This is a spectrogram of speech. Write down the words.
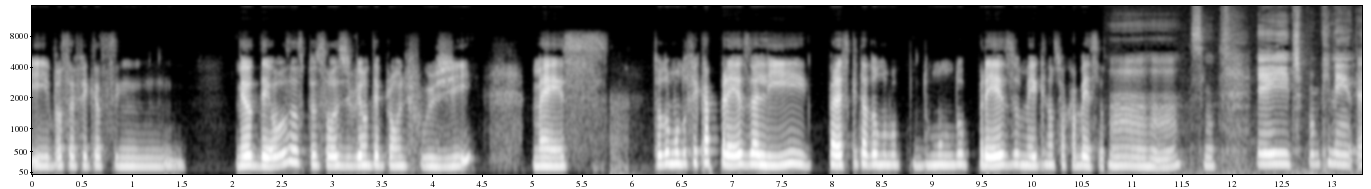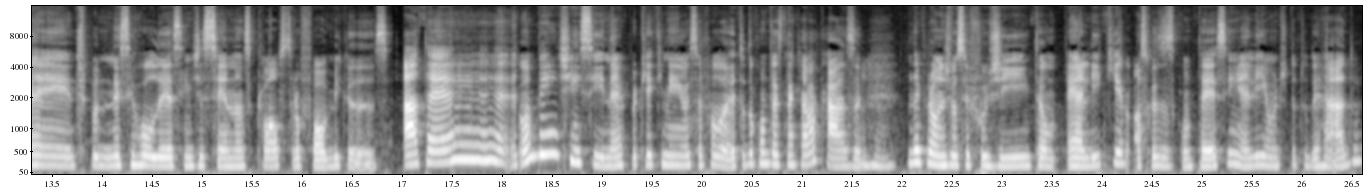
E você fica assim, meu Deus, as pessoas deviam ter pra onde fugir, mas todo mundo fica preso ali. Parece que tá todo mu- todo mundo preso meio que na sua cabeça. Uhum, sim. E, tipo, que nem. é, tipo, nesse rolê, assim, de cenas claustrofóbicas. Até o ambiente em si, né? Porque, que nem você falou, é tudo acontece naquela casa. Uhum. Não tem pra onde você fugir. Então, é ali que as coisas acontecem, é ali onde tá tudo errado.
